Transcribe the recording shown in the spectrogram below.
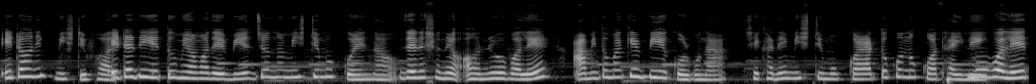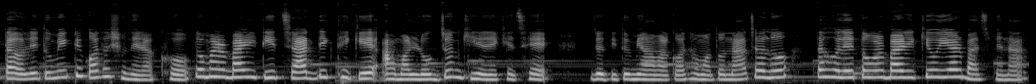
এটা অনেক মিষ্টি ফল। এটা দিয়ে তুমি আমাদের বিয়ের জন্য মিষ্টি মুখ করে নাও। যেটা শুনে অন্ধ্র বলে, আমি তোমাকে বিয়ে করব না। সেখানে মিষ্টি মুখ করার তো কোনো কথাই নেই। বলে, তাহলে তুমি একটি কথা শুনে রাখো। তোমার বাড়িটি চারদিক থেকে আমার লোকজন ঘিরে রেখেছে। যদি তুমি আমার কথা মতো না চলো, তাহলে তোমার বাড়ি কেউই আর বাঁচবে না।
